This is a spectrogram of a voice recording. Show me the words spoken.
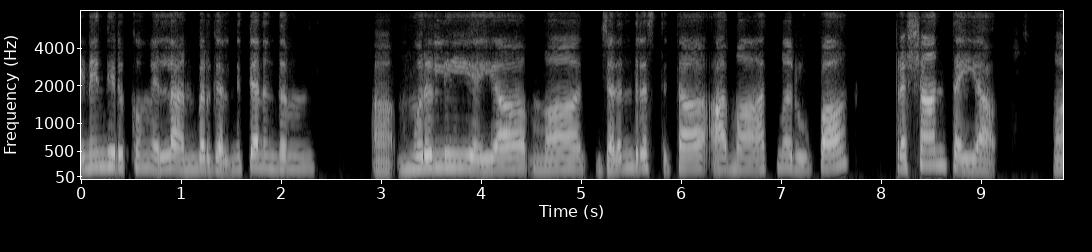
இணைந்து இருக்கும் எல்லா அன்பர்கள் நித்யானந்தம் ஆஹ் முரளி ஐயா மா ஜலந்திர ஸ்திதா ஆ, மா ஆத்ம ரூபா பிரசாந்த் ஐயா மா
